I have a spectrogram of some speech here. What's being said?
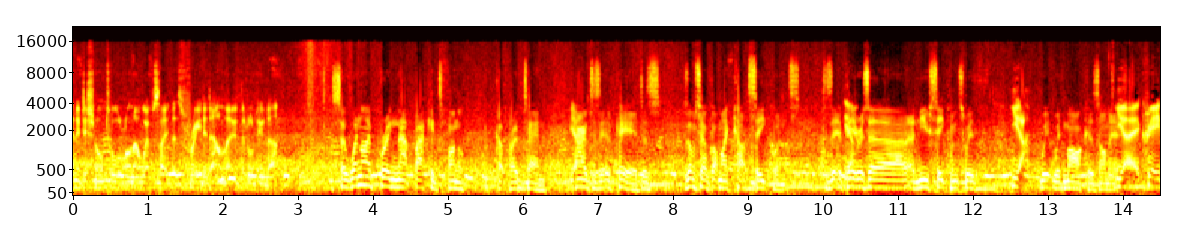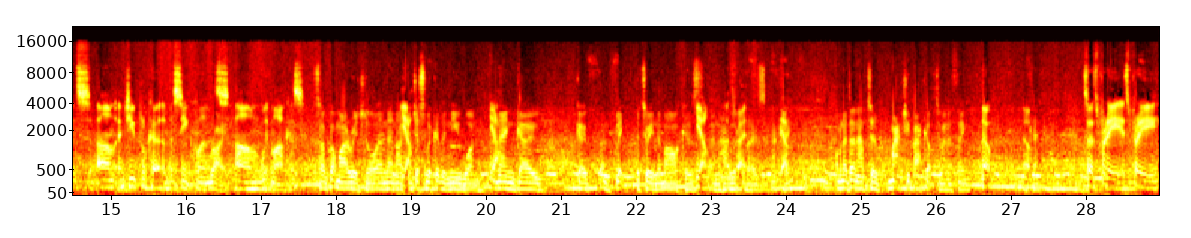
an additional tool on our website that's free to download that'll do that. So when I bring that back into Final Cut Pro 10, Yeah. how does it appear? Does because obviously I've got my cut sequence. Does it appear Yeah. as a, a new sequence with, Yeah. with with markers on it? Yeah, it creates um, a duplicate of the sequence Right. um, with markers. So I've got my original, and then I Yeah. can just look at the new one, Yeah. and then go go and flick between the markers Yeah, and have a look that's at those. Okay. Yeah. I mean, I don't have to match it back up to anything. No, no. Okay. So it's pretty, it's pretty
